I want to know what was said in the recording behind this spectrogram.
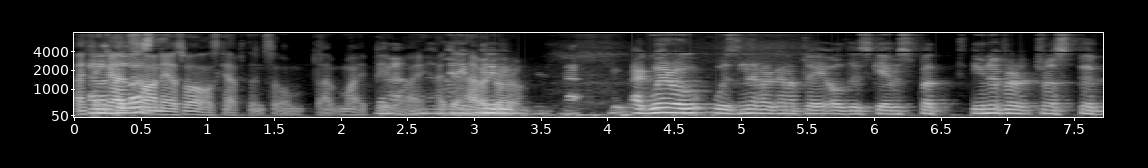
I think I had last- Sané as well as captain, so that might be Yeah, why I didn't have Aguero. Aguero was never gonna play all these games, but you never trust them.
